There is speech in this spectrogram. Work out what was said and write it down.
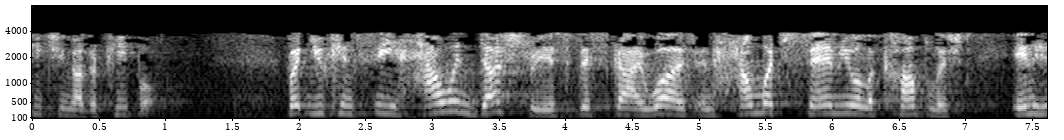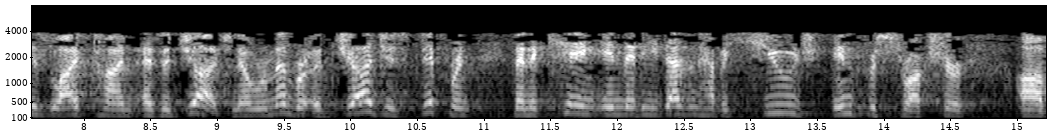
teaching other people. But you can see how industrious this guy was and how much Samuel accomplished in his lifetime as a judge. Now remember, a judge is different than a king in that he doesn't have a huge infrastructure of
